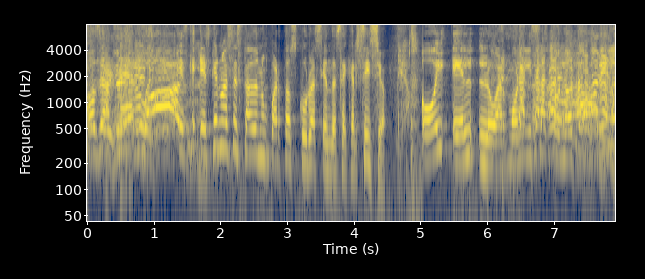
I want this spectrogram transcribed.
O sea, perdón. es que, es que no has estado en un cuarto oscuro haciendo ese ejercicio. Hoy él lo armoniza con otro ritmo.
